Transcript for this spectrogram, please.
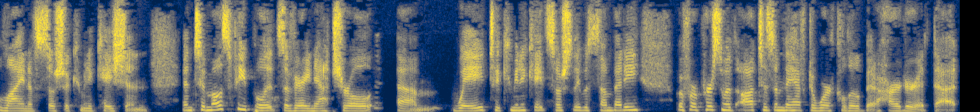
line of social communication. And to most people, it's a very natural um, way to communicate socially with somebody. But for a person with autism, they have to work a little bit harder at that.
